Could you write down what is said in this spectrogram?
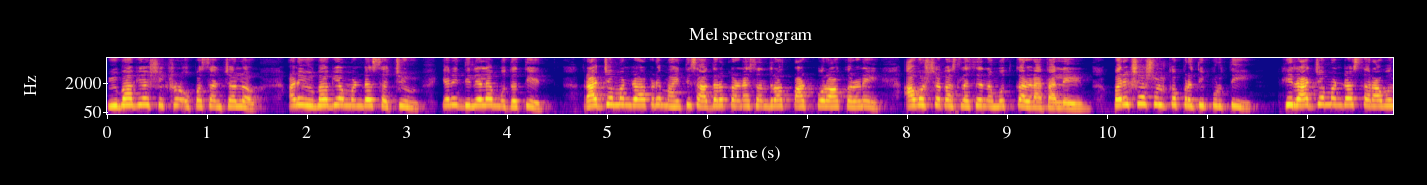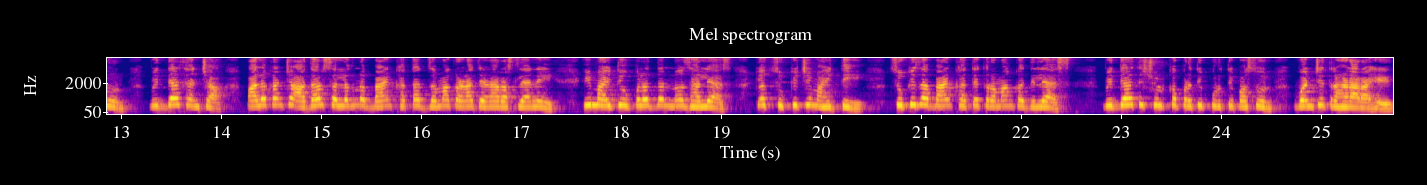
विभागीय शिक्षण उपसंचालक आणि विभागीय मंडळ सचिव यांनी दिलेल्या मुदतीत राज्य मंडळाकडे माहिती सादर करण्यासंदर्भात पाठपुरावा करणे आवश्यक असल्याचे नमूद करण्यात आले. परीक्षा शुल्क प्रतिपूर्ती ही राज्य मंडळ स्तरावरून विद्यार्थ्यांच्या पालकांच्या आधार संलग्न बँक खात्यात जमा करण्यात येणार असल्याने ही माहिती उपलब्ध न झाल्यास किंवा चुकीची माहिती चुकीचा बँक खाते क्रमांक दिल्यास विद्यार्थी शुल्क प्रतिपूर्तीपासून वंचित राहणार आहेत.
